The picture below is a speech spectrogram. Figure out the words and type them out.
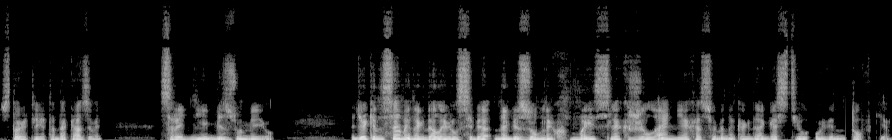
стоит ли это доказывать, сродни безумию. Дюкин сам иногда ловил себя на безумных мыслях, желаниях, особенно когда гостил у винтовки.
